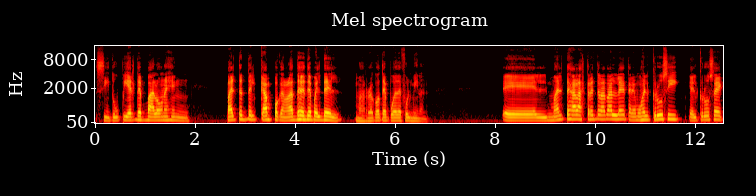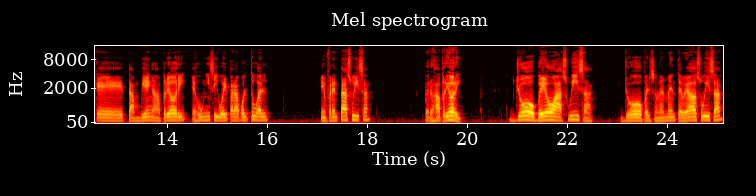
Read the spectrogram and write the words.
si tú pierdes balones en partes del campo que no las debes de perder, Marruecos te puede fulminar. El martes a las 3 de la tarde tenemos el cruce, el cruce que también a priori es un easy way para Portugal. Enfrenta a Suiza, pero es a priori. Yo veo a Suiza, yo personalmente veo a Suiza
